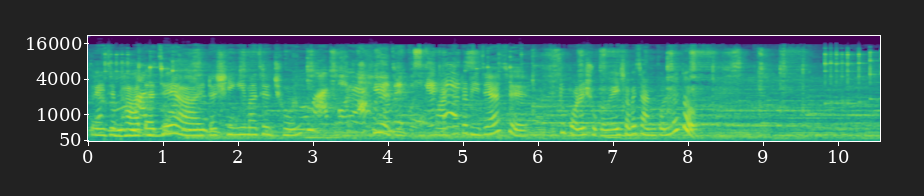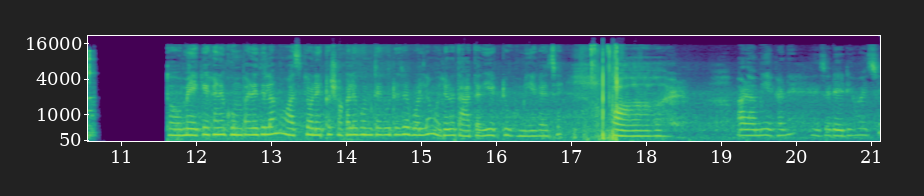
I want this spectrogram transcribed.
তো এই যে ভাত আছে আর এটা শিঙি মাছের ঝোল। কি আছে মাথাটা ভিজে আছে? একটু পরে শুকোবে এই সবে চান করলে তো? তো মেয়েকে এখানে ঘুম পাড়িয়ে দিলাম। ও আজকে অনেকটা সকালে ঘুম থেকে উঠেছে বললাম, ওই জন্য তাড়াতাড়ি একটু ঘুমিয়ে গেছে। আর আর আমি এখানে এই যে রেডি হয়েছি,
